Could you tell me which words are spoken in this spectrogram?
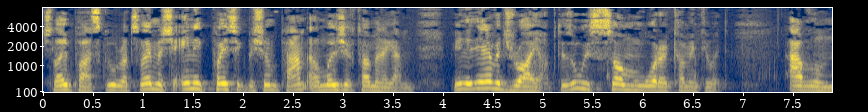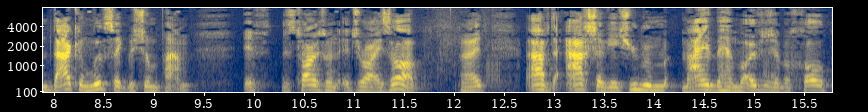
Shloi Pasku, Ratzlema She'eni Poisik B'Shum Pam El Moshiach Tam Agam. Meaning they never dry up. There's always some water coming through it. Avlum Darken Livsek B'Shum Pam if there's times when it dries up, right? After achshav yeshubim mayim behem ba'ofen shebachol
